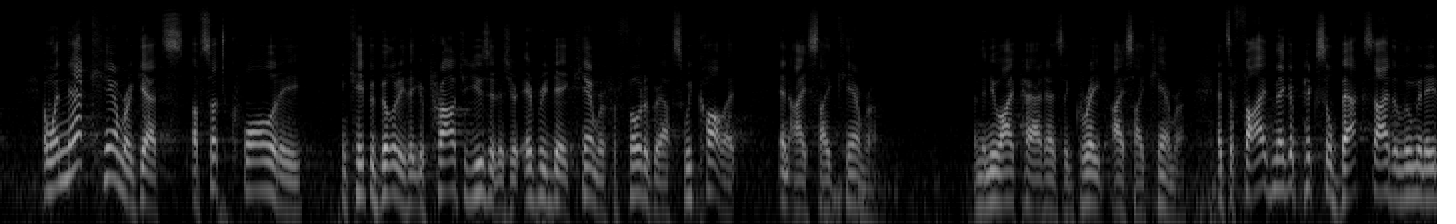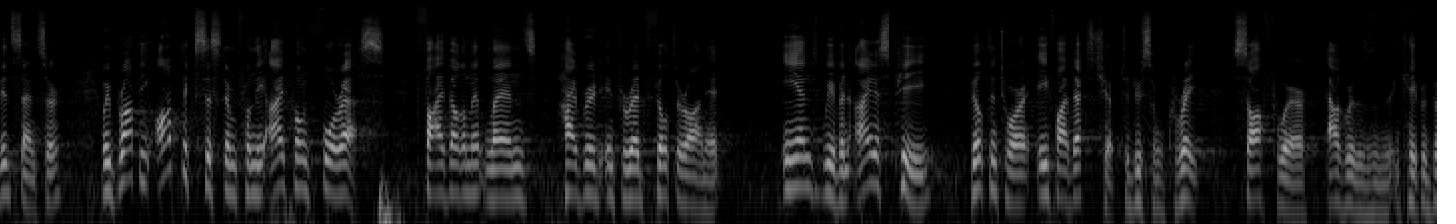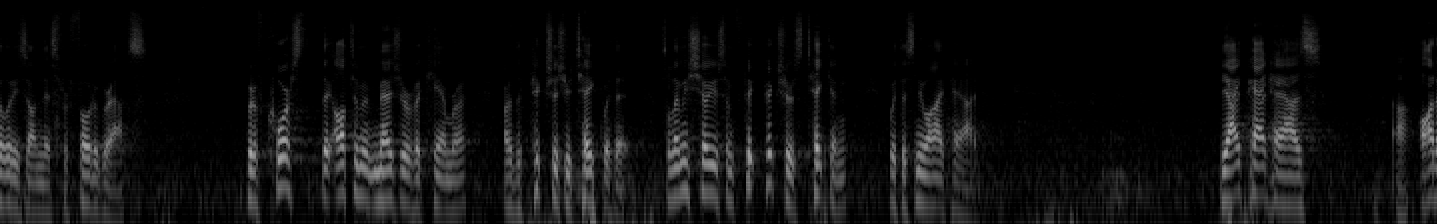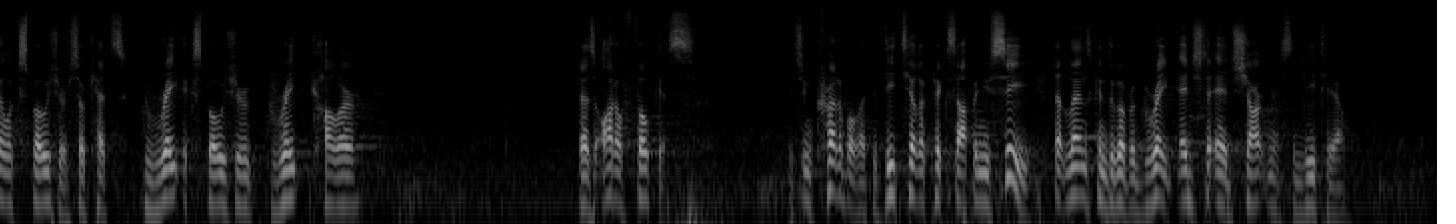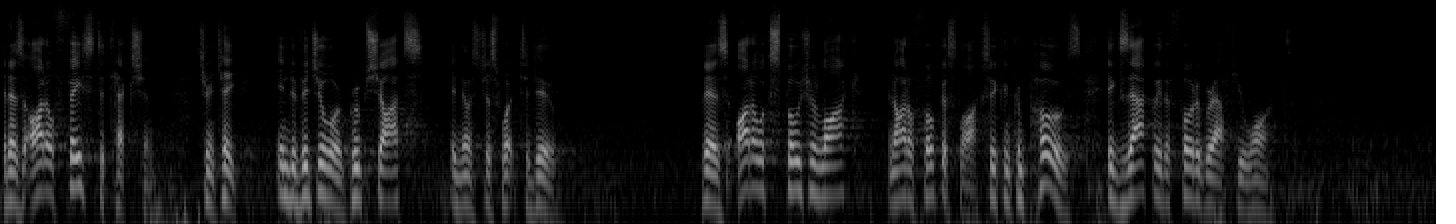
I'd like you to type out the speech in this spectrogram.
And when that camera gets of such quality and capability that you're proud to use it as your everyday camera for photographs, we call it an iSight camera. And the new iPad has a great iSight camera. It's a 5 megapixel backside illuminated sensor. We brought the optic system from the iPhone 4S, five element lens, hybrid infrared filter on it, and we have an ISP built into our A5X chip to do some great software algorithms and capabilities on this for photographs. But of course, the ultimate measure of a camera are the pictures you take with it. So let me show you some pictures taken with this new iPad. The iPad has uh, auto exposure, so it gets great exposure, great color. It has autofocus. It's incredible at the detail it picks up, and you see that lens can deliver great edge-to-edge sharpness and detail. It has auto face detection, so you can take individual or group shots, it knows just what to do. It has auto exposure lock and autofocus lock, so you can compose exactly the photograph you want.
